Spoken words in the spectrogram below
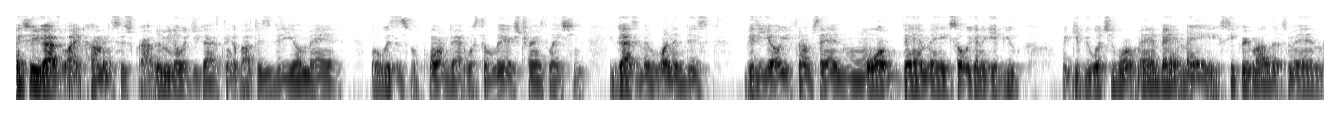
Make sure you guys like, comment, and subscribe. Let me know what you guys think about this video, man. What was this performed at? What's the lyrics translation? You guys have been wanting this video, you feel what I'm saying? More Band-Maid. So we're to give you we give you what you want, man. Band-Maid. Secret My Lips, man.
